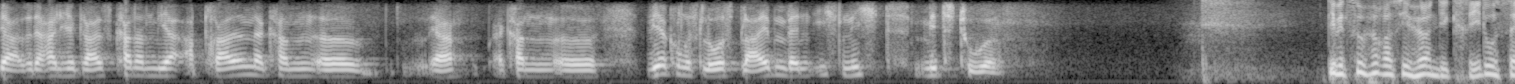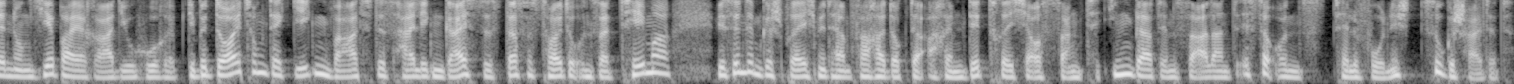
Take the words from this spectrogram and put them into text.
Ja, also der Heilige Geist kann an mir abprallen, er kann, äh, ja, er kann äh, wirkungslos bleiben, wenn ich nicht mittue. Liebe Zuhörer, Sie hören die Credo-Sendung hier bei Radio Hureb. Die Bedeutung der Gegenwart des Heiligen Geistes, das ist heute unser Thema. Wir sind im Gespräch mit Herrn Pfarrer Dr. Achim Dittrich aus St. Ingbert im Saarland. Ist er uns telefonisch zugeschaltet?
